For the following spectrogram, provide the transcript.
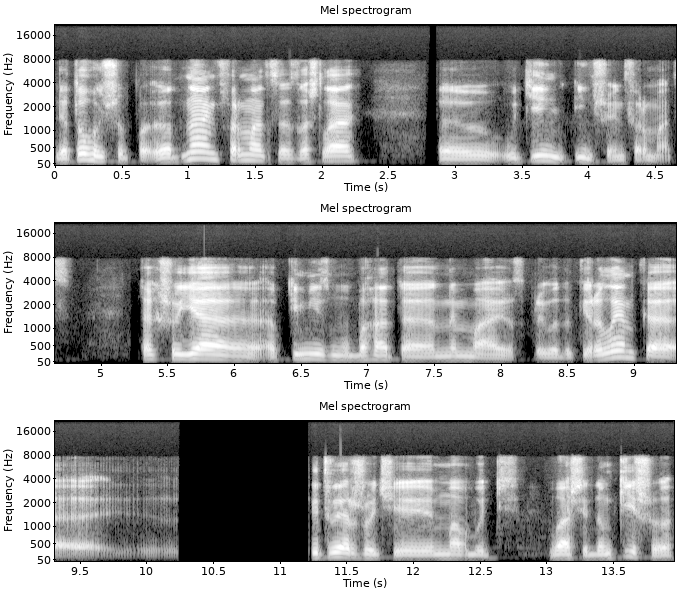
Для того, щоб одна інформація зайшла е, у тінь іншої інформації. Так що я оптимізму багато не маю з приводу Кириленка, е, підтверджуючи, мабуть, ваші думки, що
